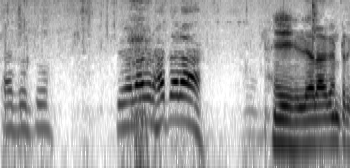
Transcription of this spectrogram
काय करतो? लागेल हाताला. हे लागन रे.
